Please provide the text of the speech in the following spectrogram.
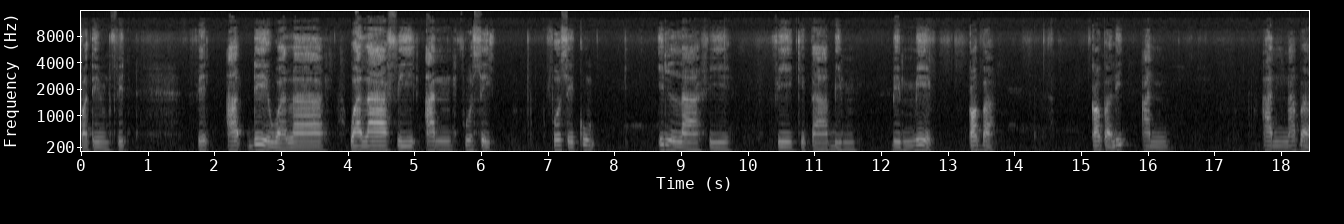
ปาติงฟิต ฟิตอัดดีวาลาวาลาฟีอันฟูซิกฟูซิกุมอิลลาฟีฟีกิตาบิม บิมเมกกอบะกอบะลิอัน อันนับะ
